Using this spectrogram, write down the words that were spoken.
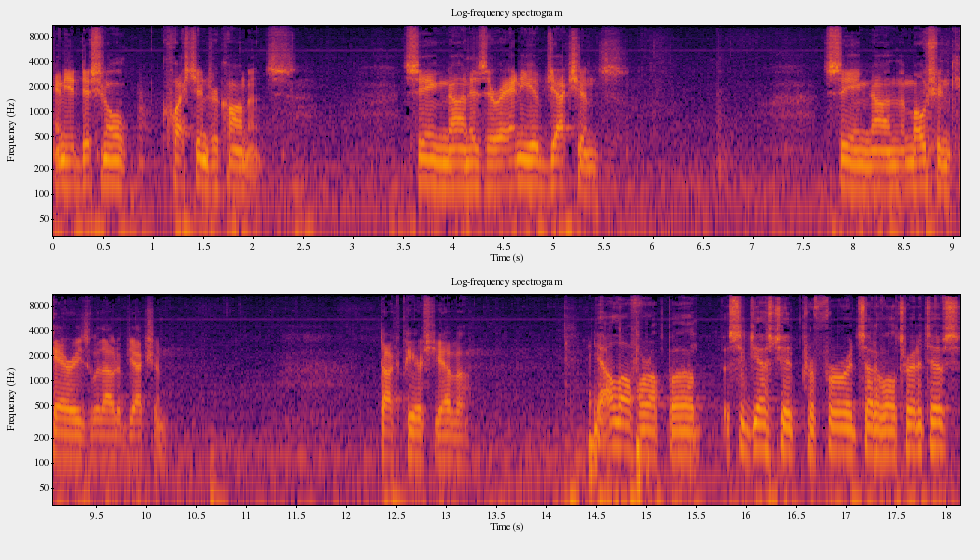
Any additional questions or comments? Seeing none, is there any objections? Seeing none, the motion carries without objection. Dr. Pierce, do you have a Yeah, I'll offer up a suggested preferred set of alternatives,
